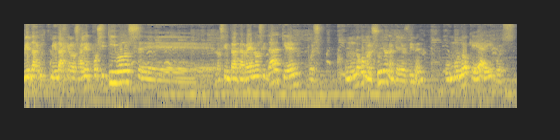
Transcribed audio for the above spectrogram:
Mientras, que los aliens positivos, eh, los intraterrenos y tal, quieren pues un mundo como el suyo en el que ellos viven. Un mundo que hay pues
